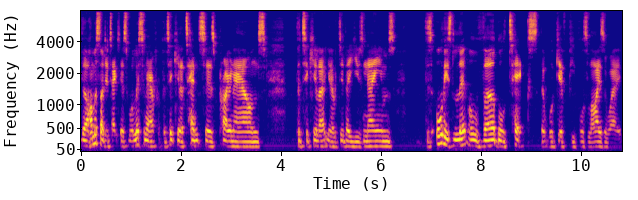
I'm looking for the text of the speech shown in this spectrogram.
the homicide detectives will listen out for particular tenses, pronouns, particular, you know, did they use names? There's all these little verbal ticks that will give people's lies away.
